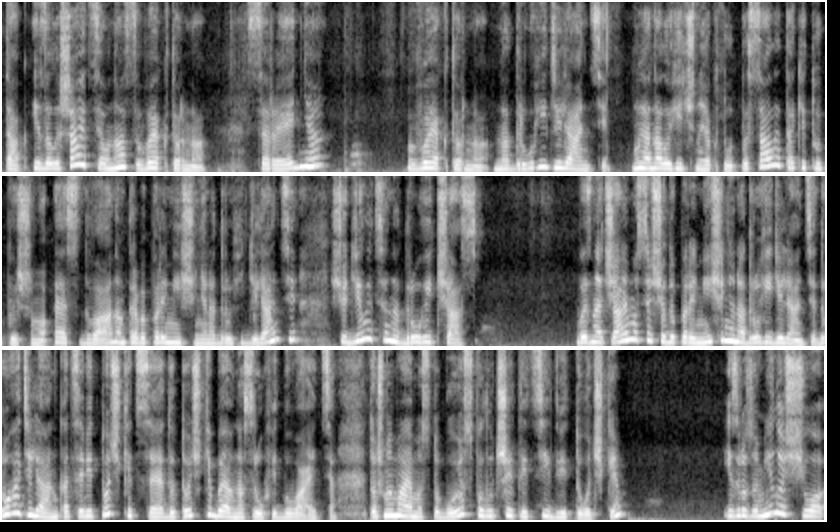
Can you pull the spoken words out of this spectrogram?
Так, і залишається у нас векторна середня векторна на другій ділянці. Ми аналогічно, як тут писали, так і тут пишемо S2. Нам треба переміщення на другій ділянці, що ділиться на другий час. Визначаємося щодо переміщення на другій ділянці. Друга ділянка це від точки С до точки Б у нас рух відбувається. Тож ми маємо з тобою сполучити ці дві точки. І зрозуміло, що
